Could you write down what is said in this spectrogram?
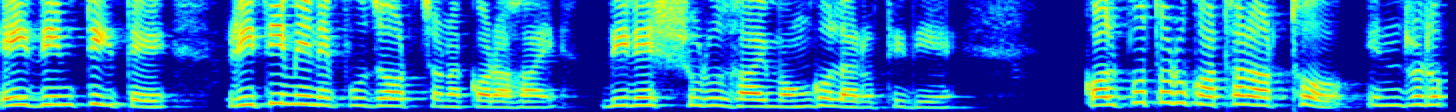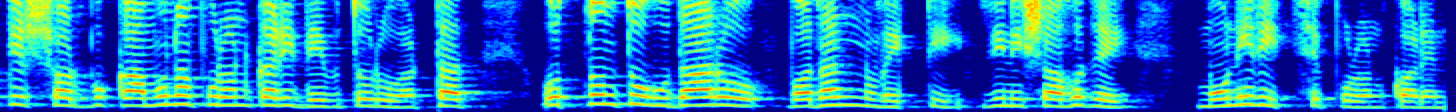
এই দিনটিতে রীতি মেনে পুজো অর্চনা করা হয়। দিনের শুরু হয় মঙ্গল আরতি দিয়ে। কল্পতরু কথার অর্থ, ইন্দ্রলোকের সর্বকামনা পূরণকারী দেবতরু, অর্থাৎ অত্যন্ত উদার ও বদান্য ব্যক্তি, যিনি সহজেই মনের ইচ্ছে পূরণ করেন।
